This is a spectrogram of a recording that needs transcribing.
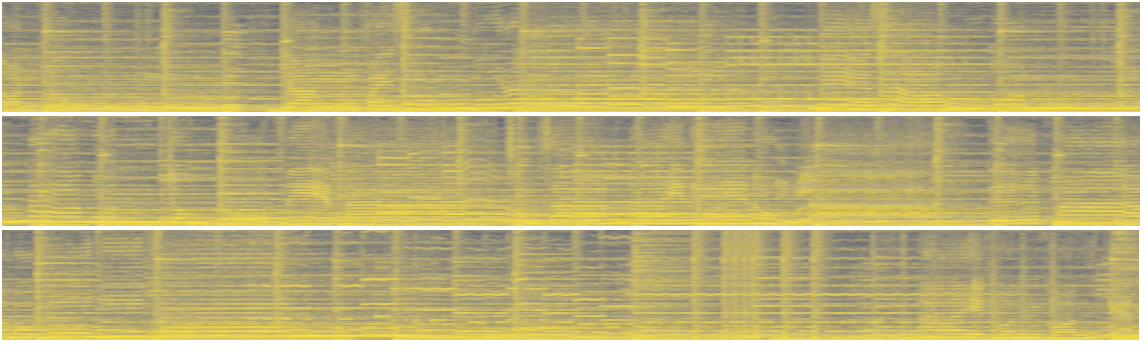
นอนคลุ้มดังไฟสุมบุราแม่สาวบนหน้ามุนจงโปรดเมตตา สงสารนายแน่นองลา เกิดมาบอกเคยมีแฟนไอคนคนแก่น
